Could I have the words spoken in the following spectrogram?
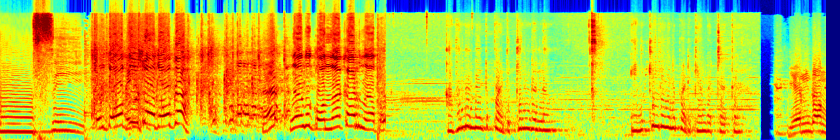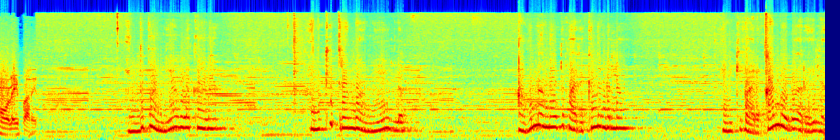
MC. അവൻ നന്നായിട്ട് പഠിക്കുന്നുണ്ടല്ലോ. എനിക്കെന്താ ഇങ്ങനെ പഠിക്കാൻ പറ്റാത്ത. എന്താ മോളെ പറയും എന്ത് ഭംഗിയാ അവളെ കാണാൻ? എനിക്ക് ഇത്രയും ഭംഗിയില്ല. അവൻ നന്നായിട്ട് വരക്കുന്നുണ്ടല്ലോ. എനിക്ക് വരക്കാൻ പോലും അറിയില്ല.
